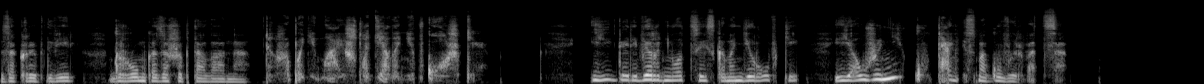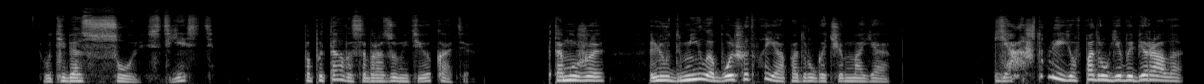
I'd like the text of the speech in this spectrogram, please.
Закрыв дверь, громко зашептала она. — Ты же понимаешь, что дело не в кошке. Игорь вернется из командировки, и я уже никуда не смогу вырваться. — У тебя совесть есть? — попыталась образумить ее Катя. — К тому же Людмила больше твоя подруга, чем моя. Я, что ли, ее в подруге выбирала?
